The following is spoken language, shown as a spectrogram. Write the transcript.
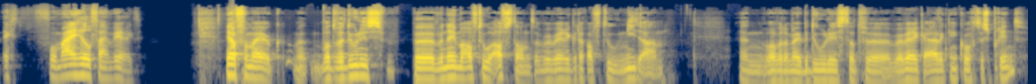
echt voor mij heel fijn werkt. Ja, voor mij ook. Wat we doen is, we, nemen af en toe afstand en we werken er af en toe niet aan. En wat we daarmee bedoelen is dat we, we werken eigenlijk in korte sprint.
